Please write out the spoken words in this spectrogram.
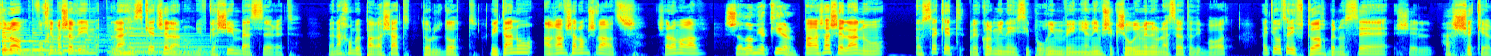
שלום, וברוכים השבים להסכת שלנו, נפגשים בעשרת. ואנחנו בפרשת תולדות. ואיתנו הרב שלום שוורץ. שלום הרב. שלום יקיר. הפרשה שלנו עוסקת בכל מיני סיפורים ועניינים שקשורים אלינו לעשרת הדיברות. הייתי רוצה לפתוח בנושא של השקר.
